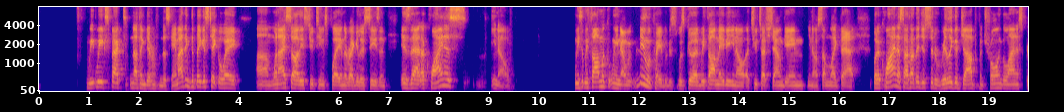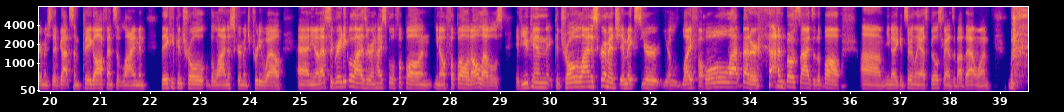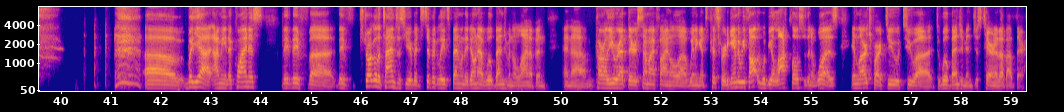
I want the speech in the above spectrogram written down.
we, we expect nothing different from this game. I think the biggest takeaway um, when I saw these two teams play in the regular season is that Aquinas, you know, we we thought McQuaid, we know we knew McQuaid was was good. We thought maybe you know a two touchdown game, you know something like that. But Aquinas, I thought they just did a really good job of controlling the line of scrimmage. They've got some big offensive linemen. They can control the line of scrimmage pretty well. And you know that's the great equalizer in high school football and you know football at all levels if you can control the line of scrimmage, it makes your your life a whole lot better on both sides of the ball. Um, you know, you can certainly ask Bills fans about that one. uh, but yeah, I mean, Aquinas, they've they've uh, they've struggled at times this year, but typically it's been when they don't have Will Benjamin in the lineup. And and um, Carl, you were at their semifinal uh, win against Pittsford, a game that we thought would be a lot closer than it was, in large part due to uh, to Will Benjamin just tearing it up out there.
